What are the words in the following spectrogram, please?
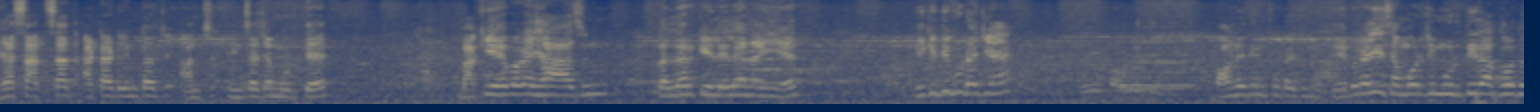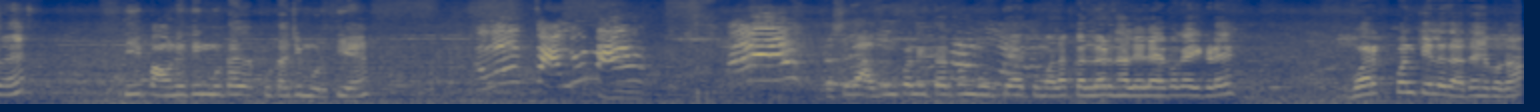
ह्या सात सात आठ आठ इंचाची आमच्या इंचाच्या मूर्त्या आहेत. बाकी हे बघा ह्या अजून कलर केलेल्या नाही आहेत. ही किती फुटाची आहे? पावणे तीन. पावणे तीन फुटाची मूर्ती आहे. बघा ही समोरची मूर्ती दाखवतो आहे ती पावणे तीन मुटा फुटाची मूर्ती आहे अरे चालू ना तसेच अजून पण इतर पण मूर्ती आहेत. तुम्हाला कलर झालेले आहे बघा इकडे. वर्क पण केलं जातं हे बघा.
